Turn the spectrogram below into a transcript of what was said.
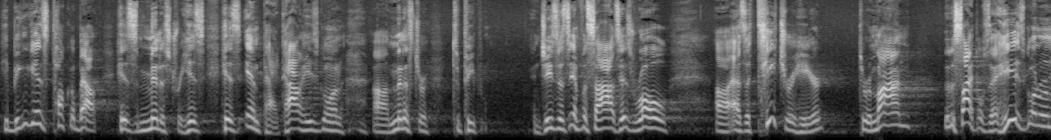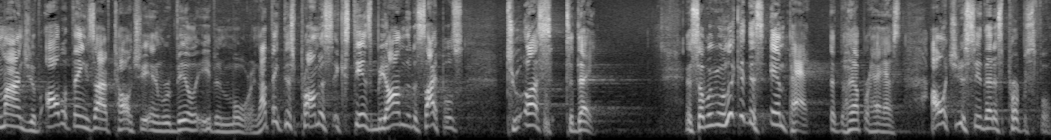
he begins to talk about his ministry, his, his impact, how he's going to uh, minister to people. And Jesus emphasized his role uh, as a teacher here to remind the disciples that he is going to remind you of all the things I've taught you and reveal even more. And I think this promise extends beyond the disciples to us today. And so when we look at this impact that the helper has, I want you to see that it's purposeful.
